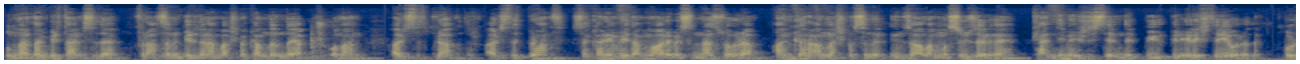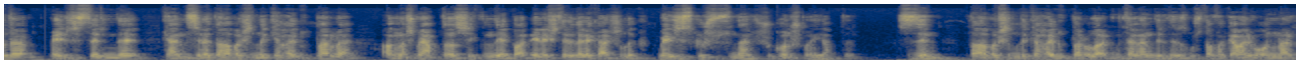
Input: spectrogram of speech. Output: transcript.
Bunlardan bir tanesi de Fransa'nın bir dönem başbakanlığını da yapmış olan Aristide Brandt'tır. Aristide Brandt, Sakarya Meydan Muharebesi'nden sonra Ankara Anlaşması'nın imzalanması üzerine kendi meclislerinde büyük bir eleştiriye uğradı. Burada meclislerinde kendisine dağ başındaki haydutlarla anlaşma yaptığınız şeklinde yapılan eleştirilere karşılık meclis kürsüsünden şu konuşmayı yaptı. Sizin dağ başındaki haydutlar olarak nitelendirdiğiniz Mustafa Kemal ve onun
